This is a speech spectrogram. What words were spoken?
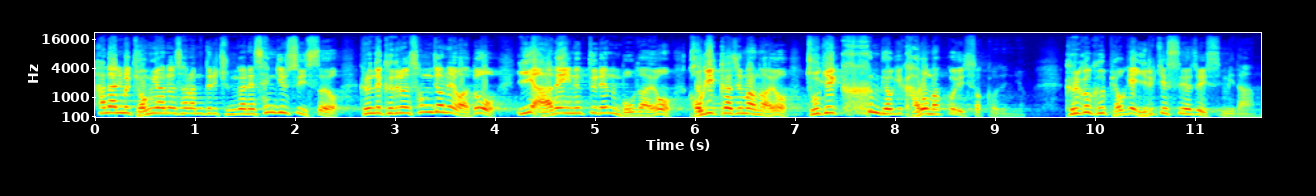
하나님을 경외하는 사람들이 중간에 생길 수 있어요. 그런데 그들은 성전에 와도 이 안에 있는 뜰에는 못 와요. 거기까지만 와요. 두 개의 큰 벽이 가로막고 있었거든요. 그리고 그 벽에 이렇게 쓰여져 있습니다.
